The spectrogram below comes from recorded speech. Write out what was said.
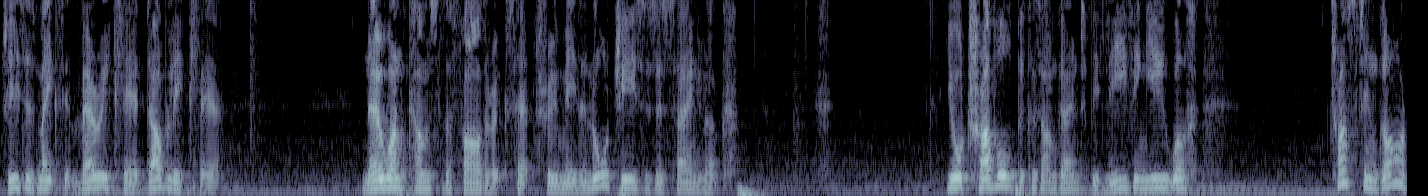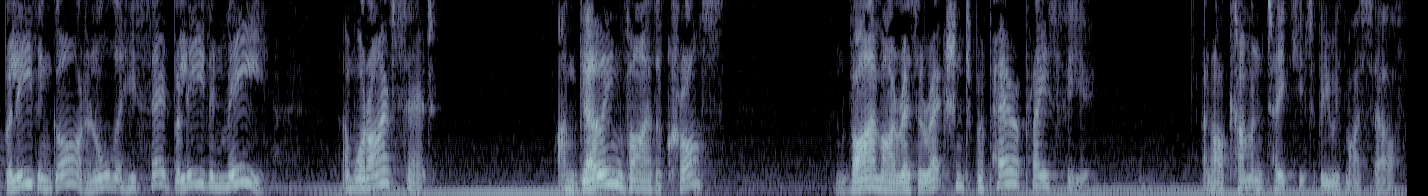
Jesus makes it very clear, doubly clear. No one comes to the Father except through me. The Lord Jesus is saying, Look, you're troubled because I'm going to be leaving you. Well, trust in God, believe in God and all that He said, believe in me and what I've said. I'm going via the cross and via my resurrection to prepare a place for you. And I'll come and take you to be with myself.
